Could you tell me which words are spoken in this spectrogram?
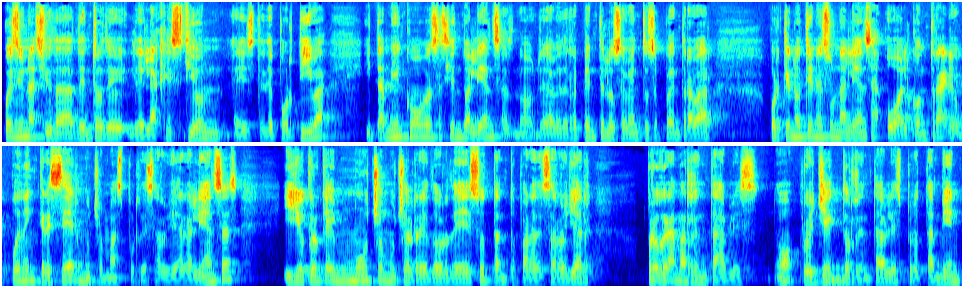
pues, de una ciudad, dentro de, de la gestión este, deportiva? Y también cómo vas haciendo alianzas, ¿no? De repente los eventos se pueden trabar porque no tienes una alianza o al contrario, pueden crecer mucho más por desarrollar alianzas. Y yo creo que hay mucho, mucho alrededor de eso, tanto para desarrollar programas rentables, ¿no? proyectos rentables, pero también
